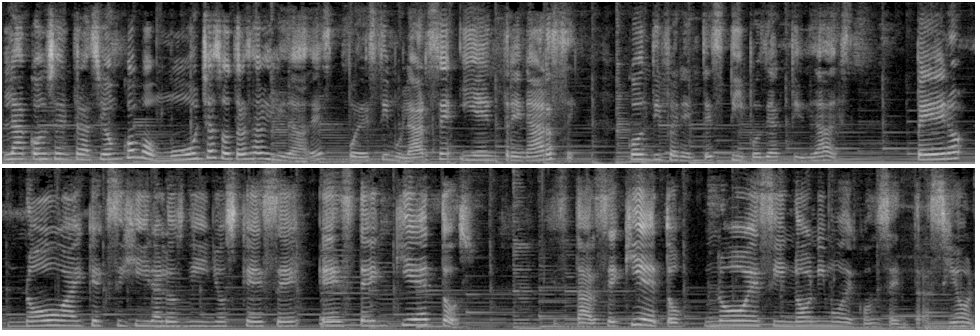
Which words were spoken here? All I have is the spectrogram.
La concentración, como muchas otras habilidades, puede estimularse y entrenarse con diferentes tipos de actividades. pero no hay que exigir a los niños que se estén quietos. Estarse quieto no es sinónimo de concentración,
